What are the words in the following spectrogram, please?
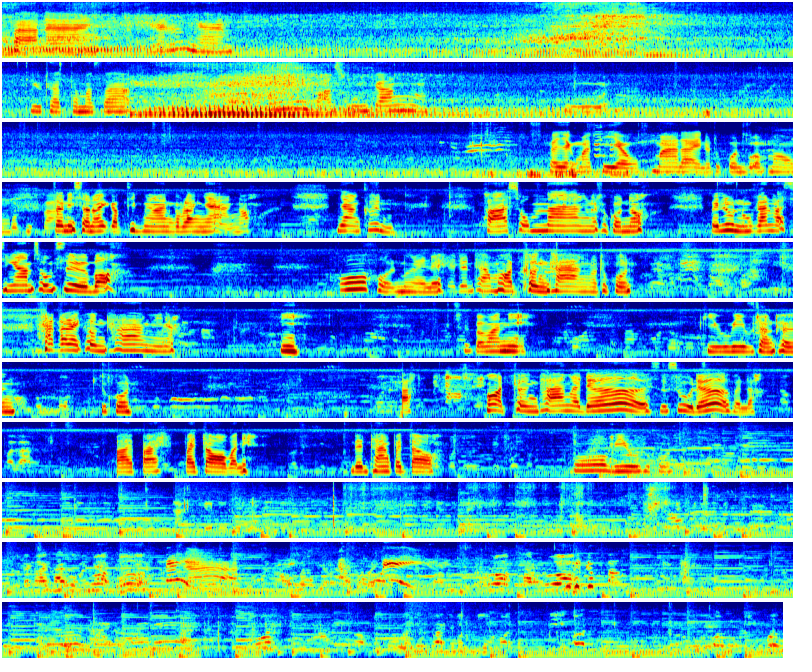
ผานางงามงามทิวทัศน์ธรรมศาตร์โอ้ยฟ้าสูงจังโอ้ยใครอยากมาเที่ยวมาได้นะทุกคนบ่มองบ่ผิดหวังตอนนี้สนายกับทีมงานกำลังย่างเนาะ ย่างขึ้นผาชมนางนะทุกคนเนาะไปรุ่นน้ำกันว่าสิงามชมสื่อบ่โอ้โหดเมื่อยเลยเดินทางมาอดครึ่งทางนะทุกคนหักอะไรครึ่งทางนี่นะนี่ชุดประมาณนี้คิววิวทางเทิง ทุกคนอะฮอดครึ่งทางล้วเด้อสู้ๆเด้อเพิ่อนเนาะ ไปไปไปต่อวันนี้ เดินทางไปต่อ โอ้วิวทุกคนยังไงถ่ายรูปรวบเด้อจ้ารวบค่ะรวบกระเป๋าร้อนผม โอ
